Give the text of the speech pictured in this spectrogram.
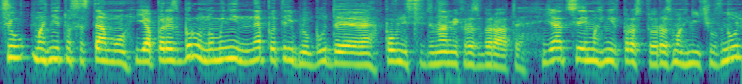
цю магнітну систему я перезберу, але мені не потрібно буде повністю динамік розбирати. Я цей магніт просто розмагнічу в нуль,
